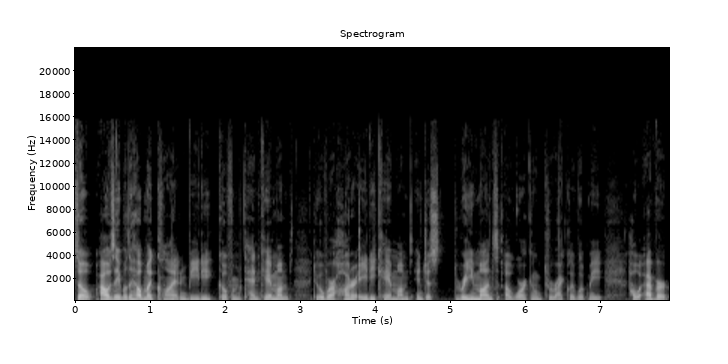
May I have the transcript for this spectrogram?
So I was able to help my client Veeti go from 10k a month to over 180k a month in just three months of working directly with me. However,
